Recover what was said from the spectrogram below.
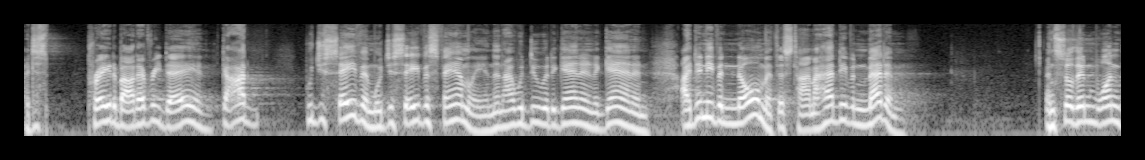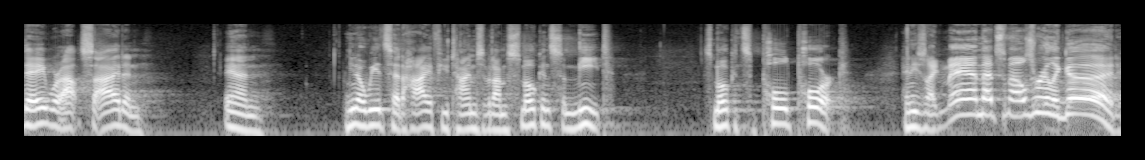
I just prayed about every day and God, would you save him? Would you save his family? And then I would do it again and again. And I didn't even know him at this time, I hadn't even met him. And so then one day we're outside and, and you know, we had said hi a few times, but I'm smoking some meat, smoking some pulled pork. And he's like, man, that smells really good.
